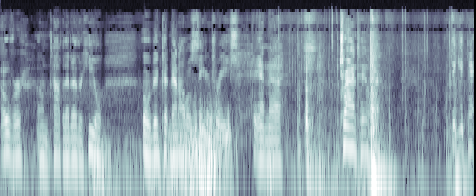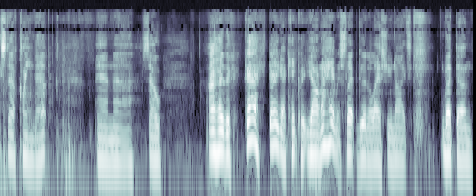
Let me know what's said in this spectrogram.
over on top of that other hill where we've been cutting down all those cedar trees and uh, trying to uh, to get that stuff cleaned up. And uh, so I had the gosh dang, I can't quit yawning. I haven't slept good in the last few nights, but um,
